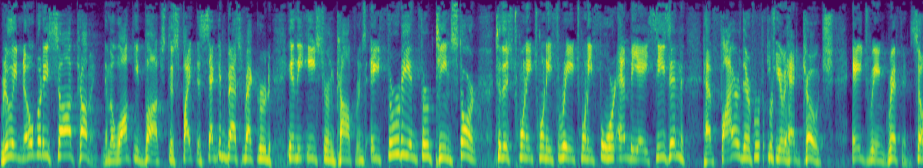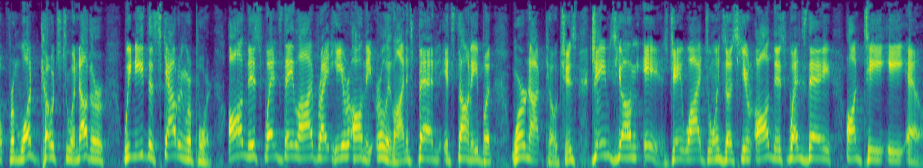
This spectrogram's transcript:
really nobody saw coming. The Milwaukee Bucks, despite the second best record in the Eastern Conference, a 30 and 13 start to this 2023-24 NBA season, have fired their first-year head coach, Adrian Griffin. So from one coach to another, we need the scouting report on this Wednesday live right here on the early line. It's Ben, it's Donnie, but we're not coaches. James Young is. JY joins us here on this Wednesday on TEL.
